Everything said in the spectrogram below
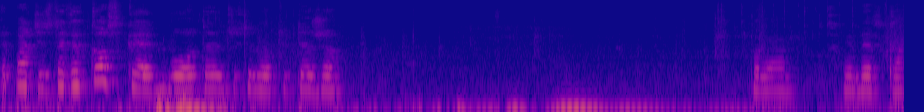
Ja patrzcie, jest taka kostka jak było ten coś na Twitterze. Pana niebieska.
